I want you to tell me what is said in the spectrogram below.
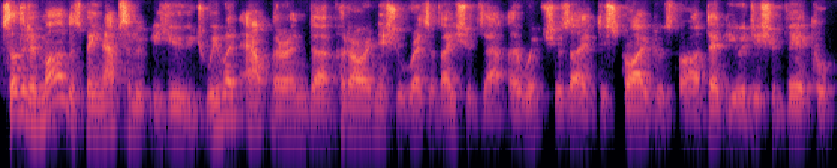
So the demand has been absolutely huge. We went out there and uh, put our initial reservations out there, which, as I described, was for our debut edition vehicle,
